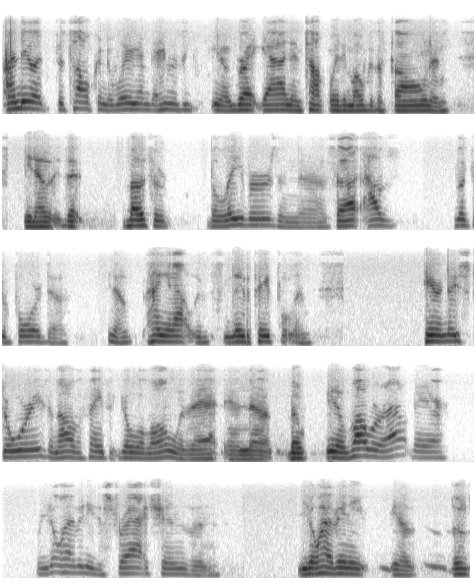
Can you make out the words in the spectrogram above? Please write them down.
I knew it to talking to William that he was a you know great guy and then talk with him over the phone and you know that both are believers and uh so I, I was looking forward to you know, hanging out with some new people and hearing new stories and all the things that go along with that. And uh, but you know, while we're out there, where you don't have any distractions and you don't have any, you know, there's,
